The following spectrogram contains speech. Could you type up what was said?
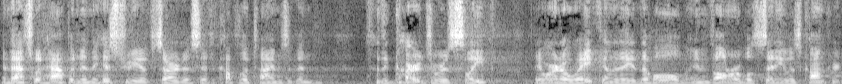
And that's what happened in the history of Sardis. It a couple of times have been the guards were asleep, they weren't awake, and they, the whole invulnerable city was conquered.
